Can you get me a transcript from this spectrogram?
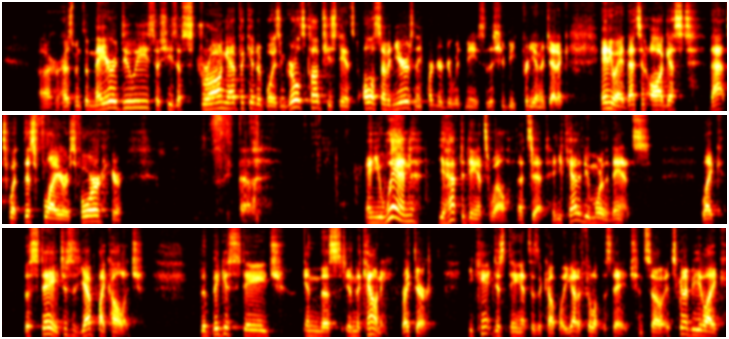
Uh, her husband's the mayor of Dewey, so she's a strong advocate of Boys and Girls Club. She's danced all seven years, and they partnered her with me, so this should be pretty energetic. Anyway, that's in August. That's what this flyer is for. Here, uh, and you win you have to dance well. That's it. And you got to do more than dance. Like the stage, this is Yavapai College, the biggest stage in this in the county, right there. You can't just dance as a couple. You got to fill up the stage. And so it's going to be like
